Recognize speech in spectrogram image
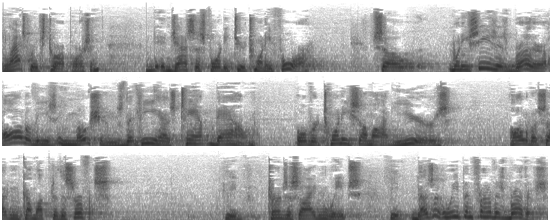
last week's Torah portion in Genesis 42 24. So when he sees his brother, all of these emotions that he has tamped down over 20 some odd years all of a sudden come up to the surface. He turns aside and weeps. He doesn't weep in front of his brothers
